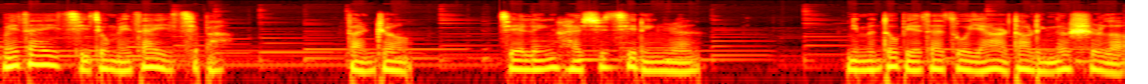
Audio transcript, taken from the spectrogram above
没在一起就没在一起吧，反正解铃还需系铃人。你们都别再做掩耳盗铃的事了。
